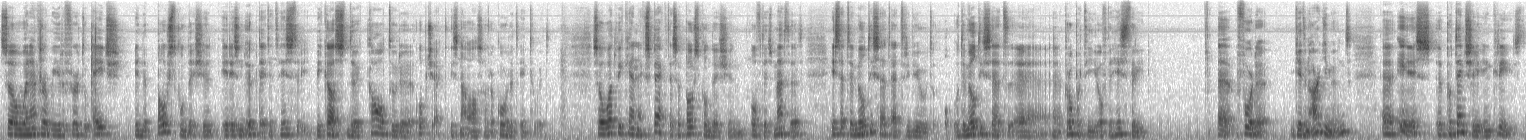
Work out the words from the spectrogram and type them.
So whenever we refer to age in the post condition, it is an updated history because the call to the object is now also recorded into it. So what we can expect as a post condition of this method is that the multiset attribute, the multiset uh, uh, property of the history uh, for the given argument uh, is uh, potentially increased.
